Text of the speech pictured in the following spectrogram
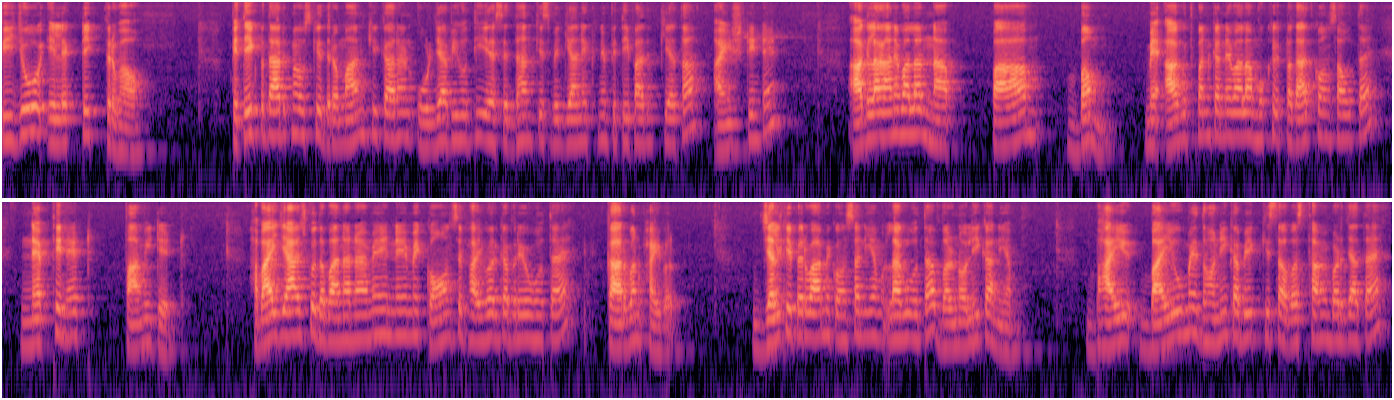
पीजो इलेक्ट्रिक प्रभाव। प्रत्येक पदार्थ में उसके द्रव्यमान के कारण ऊर्जा भी होती है। सिद्धांत किस वैज्ञानिक ने प्रतिपादित किया था? आइंस्टीन ने। आग लगाने वाला नापाम बम में आग उत्पन्न करने वाला मुख्य पदार्थ कौन सा होता है? नेप्थिनेट, पामीटेट। हवाई जहाज़ को दबाने में कौन से फाइबर का प्रयोग होता है? Carbon fibre. जल के प्रवाह में कौन सा नियम लागू होता है? बर्नौली का नियम। भाई, वायु में ध्वनि का वेग किस अवस्था में बढ़ जाता है?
